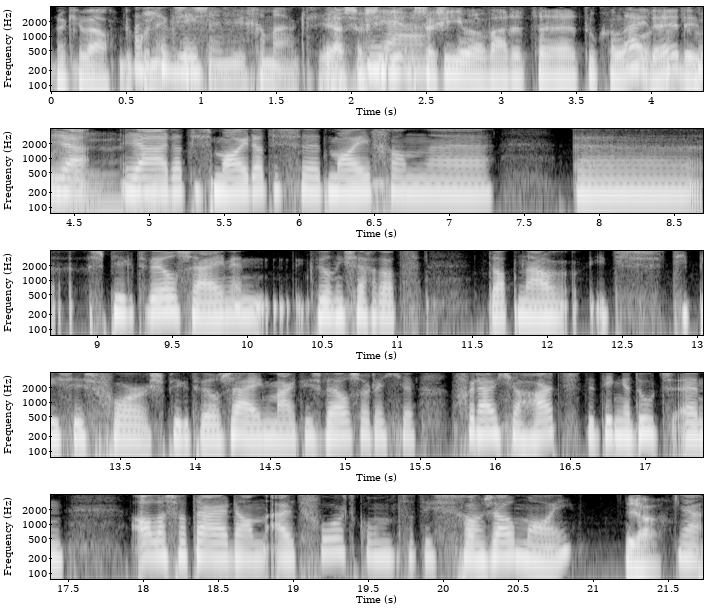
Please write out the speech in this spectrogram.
Dankjewel. De connecties zijn weer gemaakt. Ja, zo zie, Ja. Je, zo zie je maar waar het uh, toe kan leiden. Hè, dit. Ja, eh, ja, dat is mooi. Dat is het mooie van eh, eh, spiritueel zijn. En ik wil niet zeggen dat dat nou iets typisch is voor spiritueel zijn. Maar het is wel zo dat je vanuit je hart de dingen doet. En alles wat daar dan uit voortkomt, dat is gewoon zo mooi. Ja, Ja.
